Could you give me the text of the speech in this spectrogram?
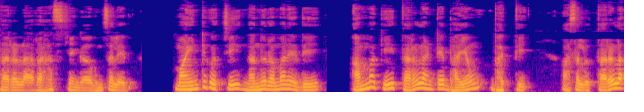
తరల రహస్యంగా ఉంచలేదు. మా ఇంటికొచ్చి నన్ను రమ్మనేది అమ్మకి తరలంటే భయం భక్తి. అసలు తరల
